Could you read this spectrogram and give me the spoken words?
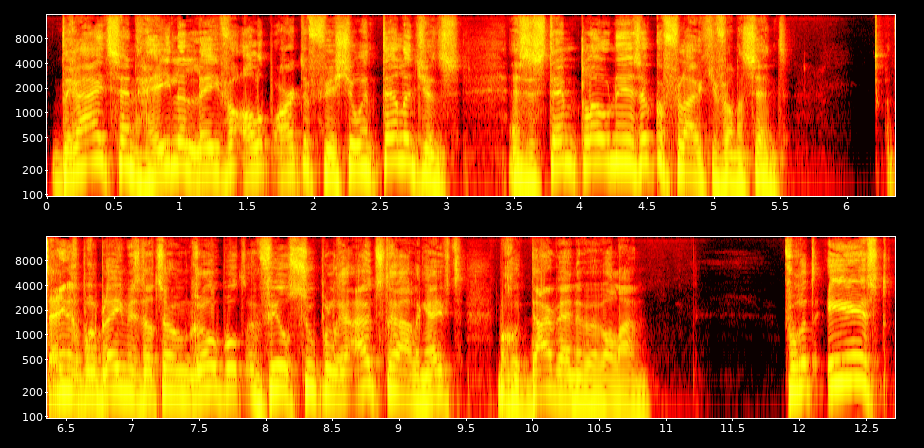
draait zijn hele leven al op artificial intelligence. En zijn stemklonen is ook een fluitje van een cent. Het enige probleem is dat zo'n robot een veel soepelere uitstraling heeft. Maar goed, daar wennen we wel aan. Voor het eerst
